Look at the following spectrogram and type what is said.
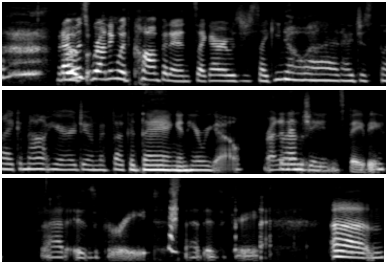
But I was running with confidence. Like I was just like, you know what? I just like I'm out here doing my fucking thing, and here we go, running in That- jeans, baby. That is great. That is great. um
